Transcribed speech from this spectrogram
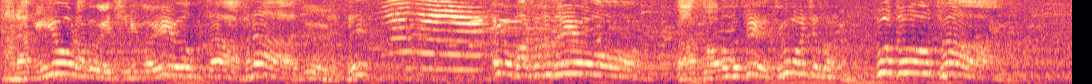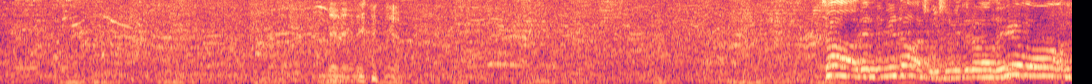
사랑해요 라고 외치는 거예요. 자 하나 둘 셋. 사랑해요. 아이고 박수 주세요. 산타 할아버지의 두 번째 선물 포토 타임. 네네네. 자 됐습니다. 조심히 들어가세요.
